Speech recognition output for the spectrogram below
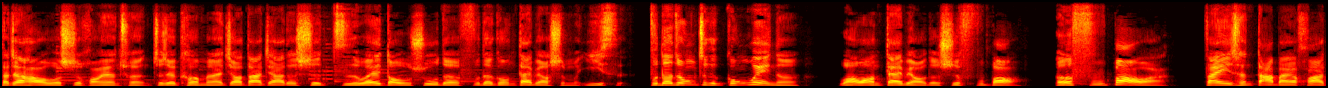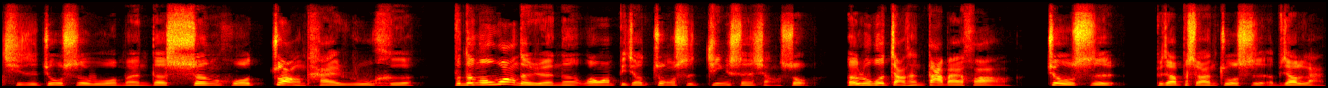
大家好，我是黄元纯。这节课我们来教大家的是紫微斗数的福德宫代表什么意思。福德中这个宫位呢，往往代表的是福报，而福报啊，翻译成大白话，其实就是我们的生活状态如何。福德宫旺的人呢，往往比较重视精神享受，而如果讲成大白话啊，就是比较不喜欢做事，而比较懒。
